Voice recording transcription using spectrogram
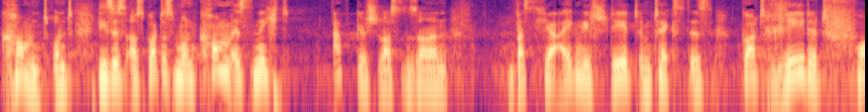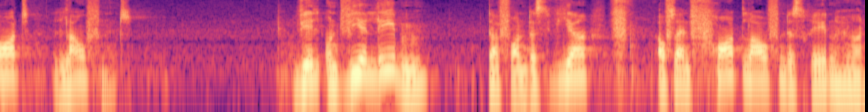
kommt. Und dieses aus Gottes Mund kommen ist nicht abgeschlossen, sondern was hier eigentlich steht im Text ist, Gott redet fortlaufend. Wir, und wir leben davon, dass wir auf sein fortlaufendes Reden hören.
